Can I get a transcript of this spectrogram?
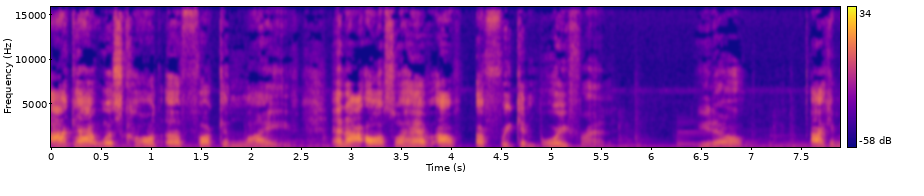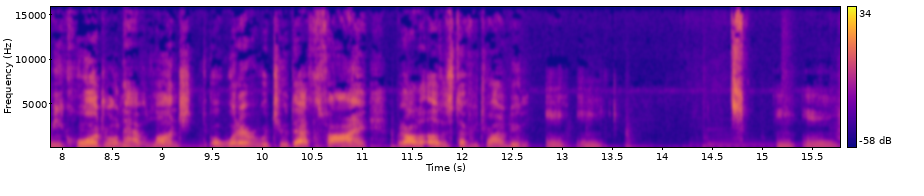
I got what's called a fucking life. And I also have a, a freaking boyfriend. You know? I can be cordial and have lunch or whatever with you, that's fine. But all the other stuff you're trying to do, mm-mm. Mm-mm.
